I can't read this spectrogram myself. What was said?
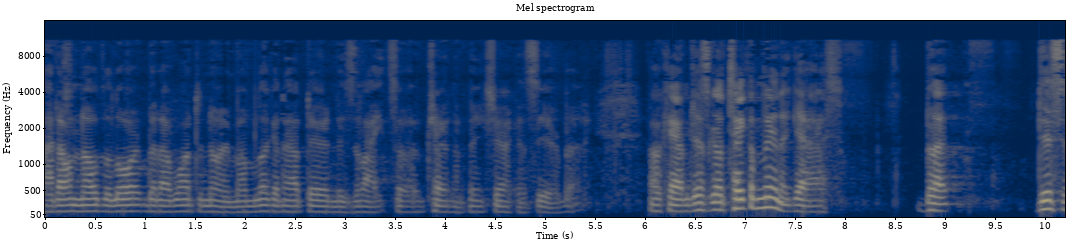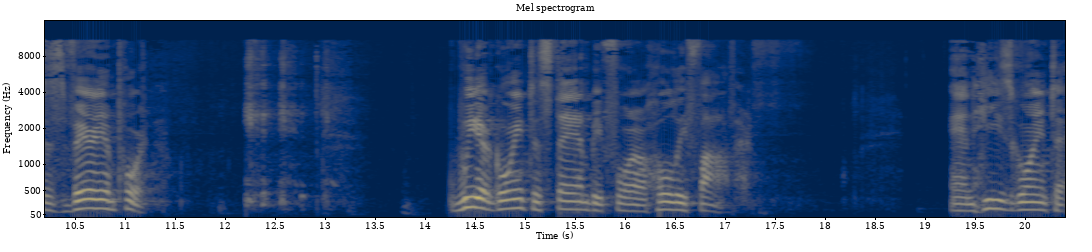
I don't know the Lord, but I want to know him. I'm looking out there in this light, so I'm trying to make sure I can see everybody. Okay, I'm just going to take a minute, guys. But this is very important we are going to stand before a holy Father. And he's going to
